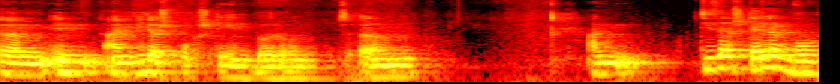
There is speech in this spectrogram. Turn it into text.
ähm, in einem Widerspruch stehen würde. Und ähm, an dieser Stelle, wo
